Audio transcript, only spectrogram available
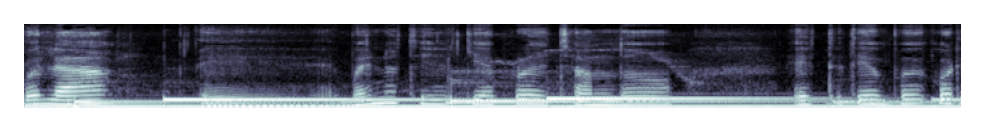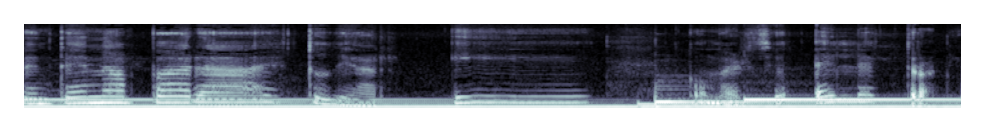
Hola, eh, bueno, estoy aquí aprovechando este tiempo de cuarentena para estudiar y comercio electrónico.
